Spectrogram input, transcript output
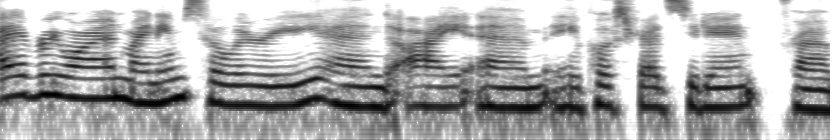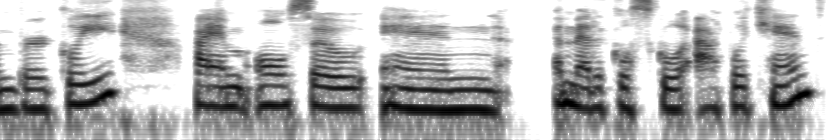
Hi, everyone. My name's Hillary, and I am a postgrad student from Berkeley. I am also in a medical school applicant.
